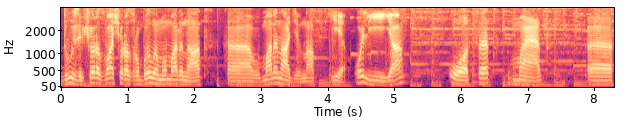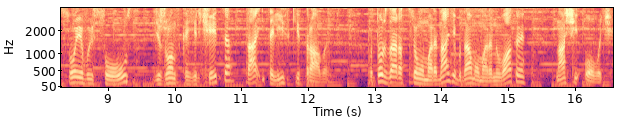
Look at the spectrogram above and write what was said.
Друзі, вчора з вечора зробили ми маринад. Е, В маринаді в нас є олія, оцет, мед, е, соєвий соус, діжонська гірчиця та італійські трави. Отож, зараз в цьому маринаді будемо маринувати наші овочі.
